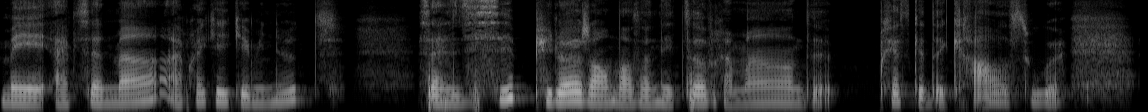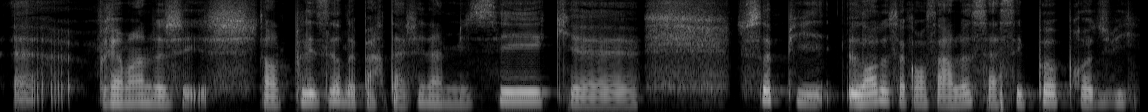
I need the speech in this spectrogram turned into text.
Mais habituellement, après quelques minutes, ça se dissipe, puis là, j'entre dans un état vraiment de presque de grâce où vraiment là, je suis dans le plaisir de partager la musique, euh, tout ça. Puis lors de ce concert-là, ça s'est pas produit.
